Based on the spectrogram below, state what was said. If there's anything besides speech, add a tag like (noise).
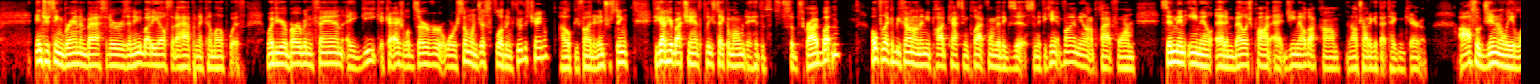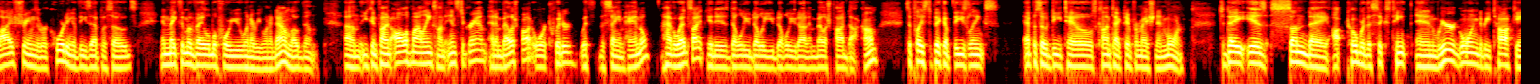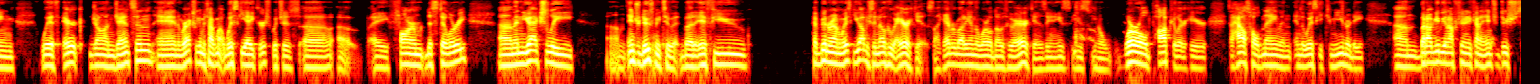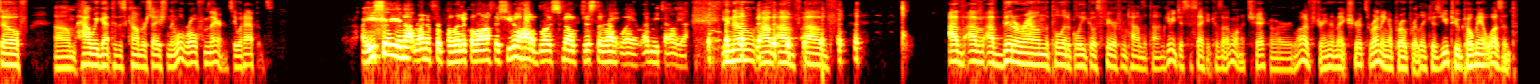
interesting brand ambassadors, and anybody else that I happen to come up with. Whether you're a bourbon fan, a geek, a casual observer, or someone just floating through this channel, I hope you find it interesting. If you got here by chance, please take a moment to hit the subscribe button. Hopefully, I can be found on any podcasting platform that exists. And if you can't find me on a platform, send me an email at embellishpod at gmail.com and I'll try to get that taken care of. I also generally live stream the recording of these episodes and make them available for you whenever you want to download them. Um, you can find all of my links on Instagram at embellishpod or Twitter with the same handle. I have a website. It is www.embellishpod.com. It's a place to pick up these links, episode details, contact information, and more. Today is Sunday, October the 16th, and we're going to be talking with Eric John Janssen, and we're actually going to be talking about Whiskey Acres, which is uh, uh, a farm distillery. Um, and you actually um, introduced me to it. But if you have been around whiskey, you obviously know who Eric is. Like everybody in the world knows who Eric is, and he's he's you know world popular here. It's a household name in, in the whiskey community. Um, but I'll give you an opportunity to kind of introduce yourself, um, how we got to this conversation, then we'll roll from there and see what happens. Are you sure you're not running for political office? You know how to blow smoke just the right way. Let me tell you. You know, I've, I've, I've, I've, I've, I've been around the political ecosphere from time to time. Give me just a second because I want to check our live stream and make sure it's running appropriately because YouTube told me it wasn't.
